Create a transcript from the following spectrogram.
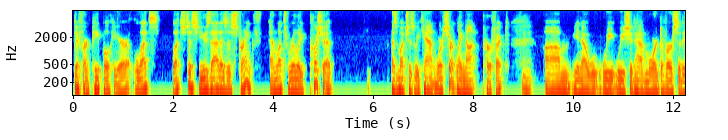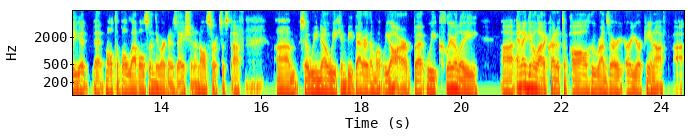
different people here. Let's let's just use that as a strength and let's really push it as much as we can. We're certainly not perfect. Mm-hmm um, you know, we we should have more diversity at, at multiple levels in the organization and all sorts of stuff. Um, so we know we can be better than what we are, but we clearly, uh, and I give a lot of credit to Paul, who runs our, our European off, uh,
